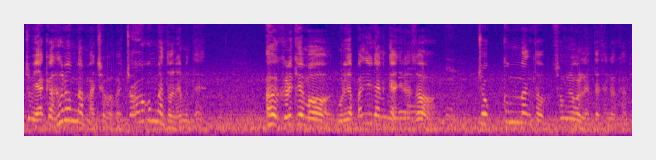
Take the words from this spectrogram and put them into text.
좀 약간 흐름만 맞춰봐봐요. 조금만 더 내면 돼. 아, 그렇게 뭐 우리가 빨리 가는 게 아니라서 네. 조금만 더 속력을 낸다 생각하게.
